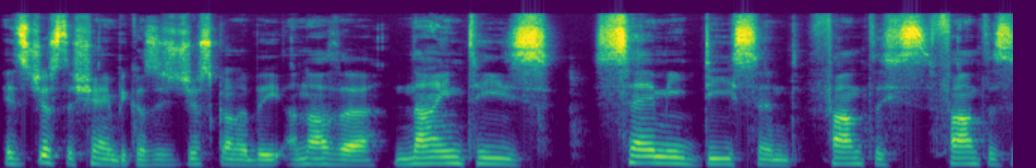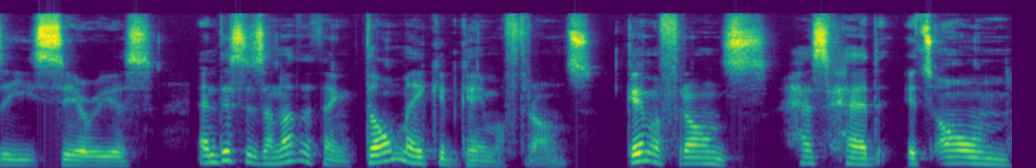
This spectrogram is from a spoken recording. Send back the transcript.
It's just a shame because it's just going to be another 90s semi decent fantasy, fantasy series and this is another thing. Don't make it Game of Thrones. Game of Thrones has had its own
